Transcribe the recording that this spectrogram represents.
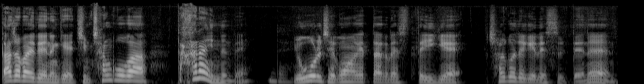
따져봐야 되는 게 지금 창고가 딱 하나 있는데 네. 요거를 제공하겠다 그랬을 때 이게 철거되게 됐을 때는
